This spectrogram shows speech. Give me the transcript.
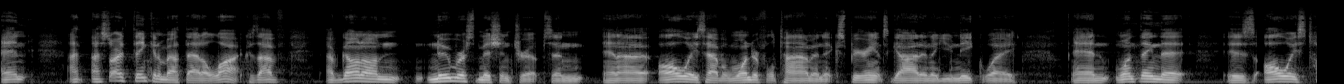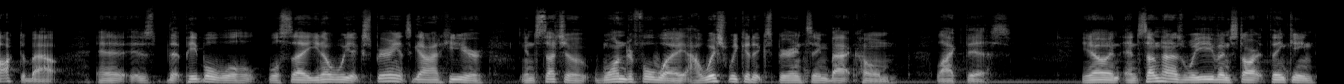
And I, I started thinking about that a lot because I've I've gone on numerous mission trips, and, and I always have a wonderful time and experience God in a unique way. And one thing that is always talked about is that people will, will say, you know, we experience God here in such a wonderful way. I wish we could experience Him back home like this. You know, and, and sometimes we even start thinking,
